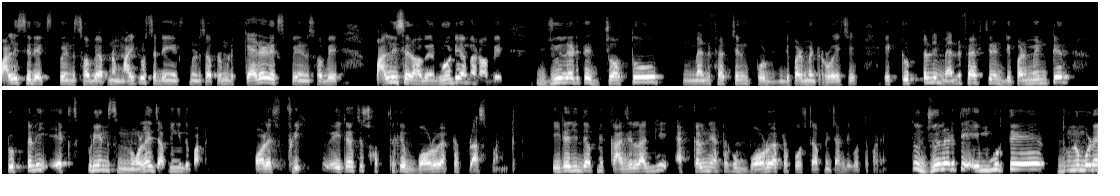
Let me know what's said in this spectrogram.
পালিশের এক্সপিরিয়েন্স হবে, আপনার মাইক্রো সেটিং এক্সপিরিয়েন্স হবে, আপনার ক্যারিয়ার এক্সপিরিয়েন্স হবে পালিশের হবে রোডিয়ামের হবে। জুয়েলারিতে যত ম্যানুফ্যাকচারিং ডিপার্টমেন্ট রয়েছে, এই টোটালি ম্যানুফ্যাকচারিং ডিপার্টমেন্টের টোটালি এক্সপিরিয়েন্স নলেজ আপনি কিন্তু পাবেন। অলওয়েজ ফ্রি তো এটা হচ্ছে সব থেকে বড় একটা প্লাস পয়েন্ট এটা যদি আপনি কাজে লাগিয়ে এককালীন একটা খুব বড় একটা পোস্টে আপনি চাকরি করতে পারেন। তো জুয়েলারিতে এই মুহূর্তে দু নম্বরে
